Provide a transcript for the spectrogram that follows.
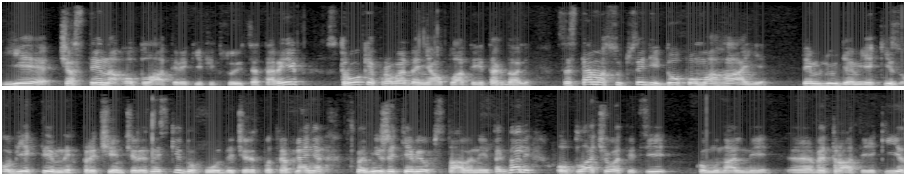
є частина оплати, в якій фіксується тариф, строки проведення оплати і так далі. Система субсидій допомагає тим людям, які з об'єктивних причин через низькі доходи, через потрапляння в складні життєві обставини і так далі, оплачувати ці комунальні е, витрати, які є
